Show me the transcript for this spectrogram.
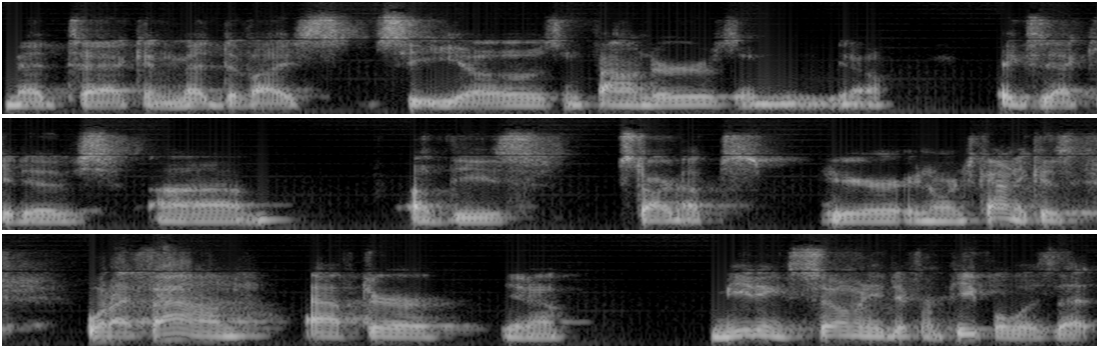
med tech and med device CEOs and founders and you know executives um, of these startups here in Orange County. Because what I found after you know meeting so many different people was that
